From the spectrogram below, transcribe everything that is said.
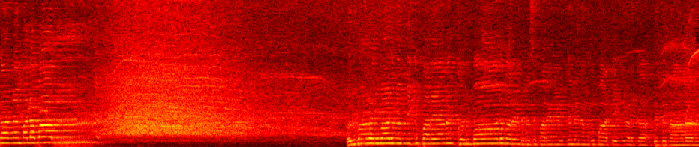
കാണുന്നത് മലബാർ? ഒരുപാട് ഒരുപാട് നന്ദിക്ക് പറയാണ്. ഒരുപാട് പറയുന്നുണ്ട് പക്ഷെ പറയണേൽക്കല്ലേ നമുക്ക് പാട്ടിക്ക് കിടക്കാം. ഇതിന്റെ നാടാണ്.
